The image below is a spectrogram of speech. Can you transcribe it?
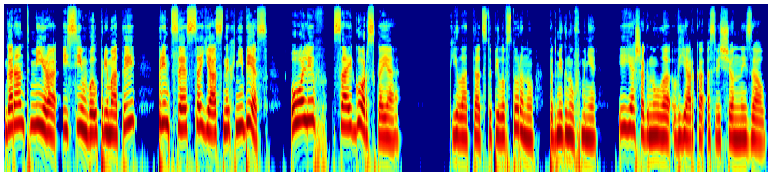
гарант мира и символ прямоты, принцесса ясных небес, Олив Сайгорская». Кьелатта отступила в сторону, подмигнув мне, и я шагнула в ярко освещенный зал.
